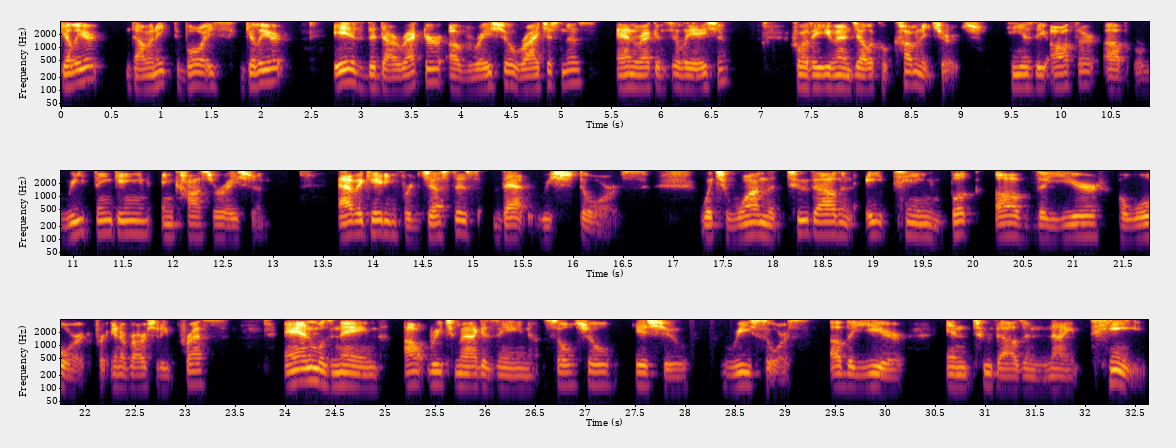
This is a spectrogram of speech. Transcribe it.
Gilliard. Dominique Du Bois Gilliard is the Director of Racial Righteousness and Reconciliation for the Evangelical Covenant Church. He is the author of Rethinking Incarceration Advocating for Justice That Restores, which won the 2018 Book of the Year Award for InterVarsity Press and was named Outreach Magazine Social Issue Resource of the Year in 2019.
